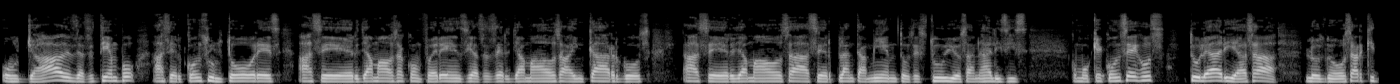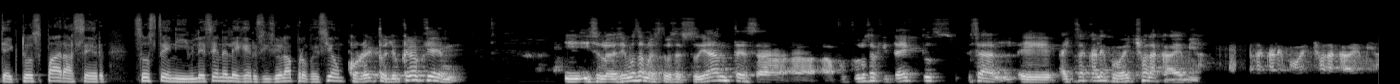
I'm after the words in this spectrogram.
o ya desde hace tiempo, a ser consultores, a hacer llamados a conferencias, a hacer llamados a encargos, a hacer llamados a hacer planteamientos, estudios, análisis. Como qué consejos tú le darías a los nuevos arquitectos para ser sostenibles en el ejercicio de la profesión? Correcto, yo creo que y, se lo decimos a nuestros estudiantes, a, futuros arquitectos, o sea, eh, hay que sacarle provecho a la academia. Sacarle provecho a la academia.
